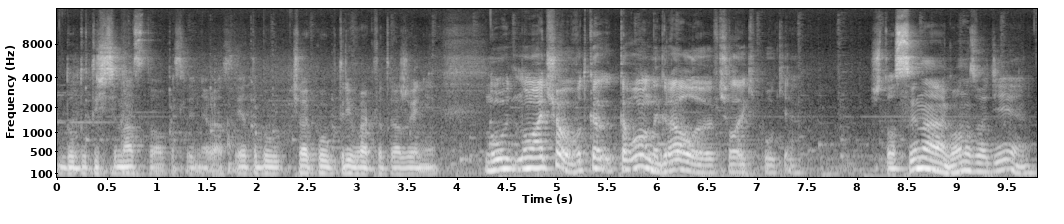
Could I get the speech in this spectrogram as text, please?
до 2017 последний раз. И это был Человек-паук 3 Враг в отражении. Ну, ну а чё, вот ко- кого он играл в Человеке-пауке? Что, сына главного злодея?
